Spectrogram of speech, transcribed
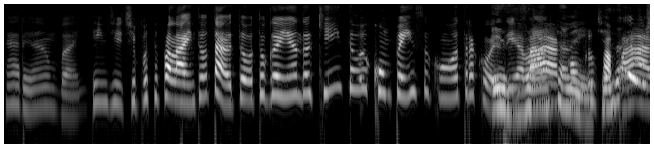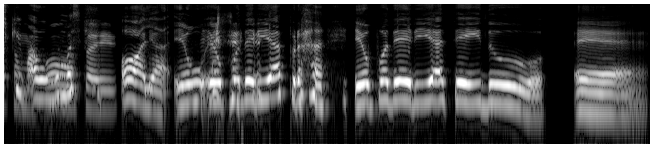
Caramba, entendi. Tipo, tu falar, ah, então tá, eu tô, tô ganhando aqui, então eu compenso com outra coisa. Ia lá, um Exatamente. Sapato, uma algumas e... olha, eu eu poderia pra eu poderia ter ido, eh,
